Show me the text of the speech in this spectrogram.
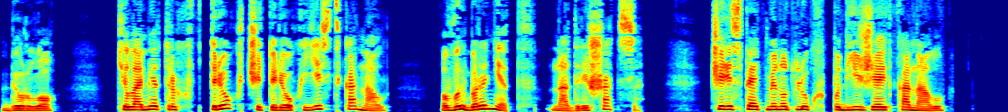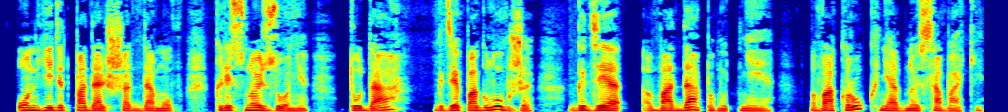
Бюрло. Километрах в трех-четырех есть канал. Выбора нет, надо решаться. Через пять минут Люк подъезжает к каналу. Он едет подальше от домов, к лесной зоне, туда, где поглубже, где вода помутнее, вокруг ни одной собаки.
